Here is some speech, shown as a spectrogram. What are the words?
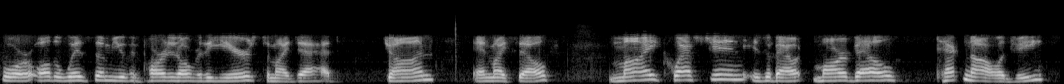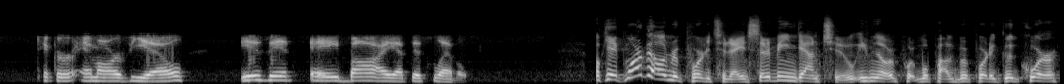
for all the wisdom you've imparted over the years to my dad, John, and myself. My question is about Marvell Technology, ticker MRVL. Is it a buy at this level? Okay, if Marvell had reported today, instead of being down two, even though it will probably report a good quarter,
